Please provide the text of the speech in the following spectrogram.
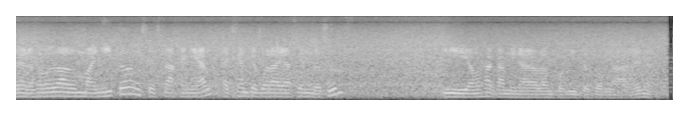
pero nos hemos dado un bañito y se está genial. Hay gente por ahí haciendo surf y vamos a caminar ahora un poquito por la arena.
